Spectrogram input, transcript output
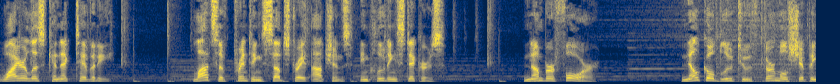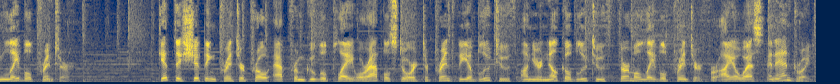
Wireless connectivity. Lots of printing substrate options, including stickers. Number 4. Nelko Bluetooth Thermal Shipping Label Printer. Get the Shipping Printer Pro app from Google Play or Apple Store to print via Bluetooth on your Nelko Bluetooth Thermal Label Printer for iOS and Android.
